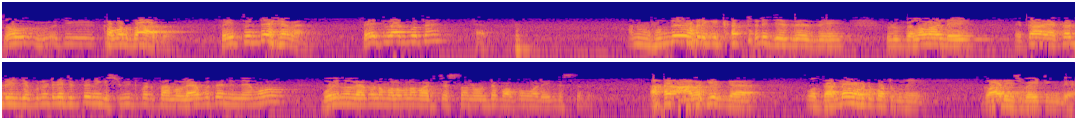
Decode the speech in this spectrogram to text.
సో కవర్ దాట్ ఫెయిత్ ఉంటే హెవెన్ ఫెయిత్ లేకపోతే హెవెన్ అని ముందే వాడికి కట్టడి చేసేసి ఇప్పుడు పిల్లవాడి ఎక్కడ ఎక్కడ నేను చెప్పినట్టుగా చెప్తే నీకు స్వీట్ పెడతాను లేకపోతే నిన్నేమో భోజనం లేకుండా మొలమల మార్చేస్తాను అంటే పాపం వాడు ఏం చేస్తాడు? ఆరోగ్యంగా ఓ దండం ఒకటి పట్టుకుని God is waiting there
